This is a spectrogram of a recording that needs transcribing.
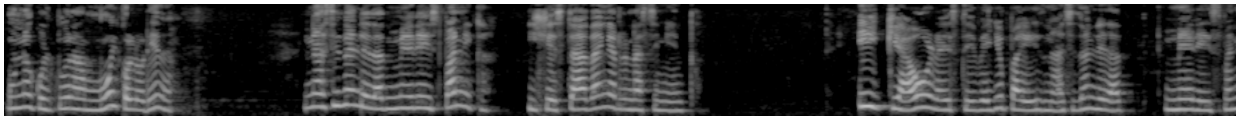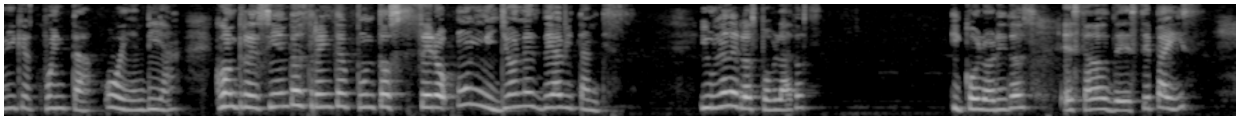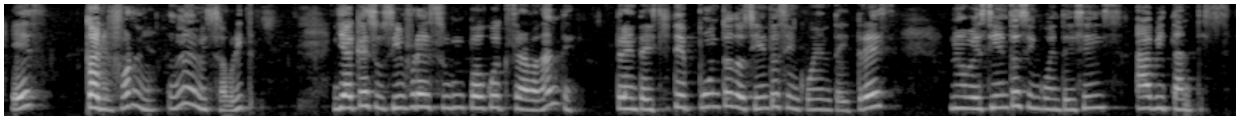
una cultura muy colorida, nacida en la Edad Media hispánica y gestada en el Renacimiento, y que ahora este bello país nacido en la Edad Media hispánica cuenta hoy en día con 330.01 millones de habitantes y uno de los poblados y coloridos estados de este país es California, uno de mis favoritos, ya que su cifra es un poco extravagante, 37.253.956 habitantes.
